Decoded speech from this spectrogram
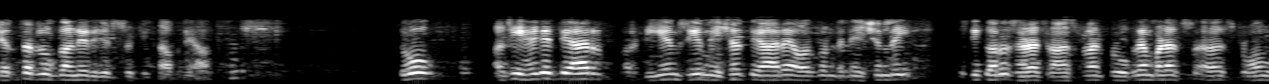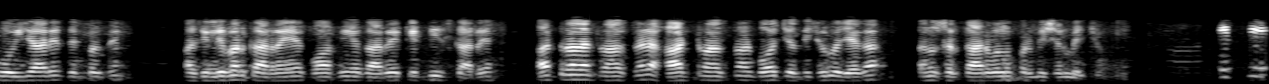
76 ਲੋਕਾਂ ਨੇ ਰਜਿਸਟਰ ਕੀਤਾ ਆਪਣੇ ਆਪ ਸੋ, ਅਸੀਂ ਹੈਗੇ ਤਿਆਰ ਡੀਐਮਸੀ ਹਮੇਸ਼ਾ ਤਿਆਰ ਹੈ ਆਰਗਨ ਡੋਨੇਸ਼ਨ ਲਈ। ਤੁਸੀਂ ਕਰੋ, ਸਾਡਾ ਟ੍ਰਾਂਸਪਲਾਂਟ ਪ੍ਰੋਗਰਾਮ ਬੜਾ ਸਟਰੋਂਗ ਹੋਈ ਜਾ ਰਿਹਾ ਦਿਨ ਪਰ ਦਿਨ। ਅਸੀਂ ਲਿਵਰ ਕਰ ਰਹੇ ਹਾਂ ਕੋਰਨੀਆ ਕਰ ਰਹੇ ਹਾਂ ਕਿਡਨੀਜ਼ ਕਰ ਰਹੇ ਹਾਂ ਹਰ ਤਰ੍ਹਾਂ ਦਾ ਟ੍ਰਾਂਸਪਲਾਂਟ ਹਾਰਟ ਟ੍ਰਾਂਸਪਲਾਂਟ ਬਹੁਤ ਜਲਦੀ ਸ਼ੁਰੂ ਹੋ ਜਾਏਗਾ ਸਾਨੂੰ ਸਰਕਾਰ ਵੱਲੋਂ ਪਰਮਿਸ਼ਨ ਮਿਲ ਚੁੱਕੀ ਹੈ ਇੱਥੇ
